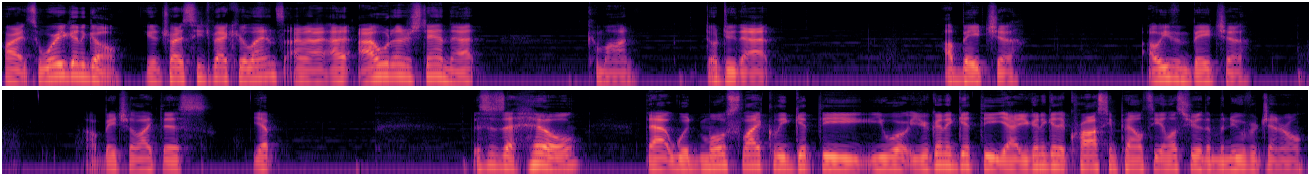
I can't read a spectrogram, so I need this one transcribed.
All right, so where are you going to go? You going to try to siege back your lands? I, mean, I, I would understand that. Come on. Don't do that. I'll bait you. I'll even bait you. I'll bait you like this. Yep. This is a hill that would most likely get the you are you're gonna get the yeah you're gonna get a crossing penalty unless you're the maneuver general.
